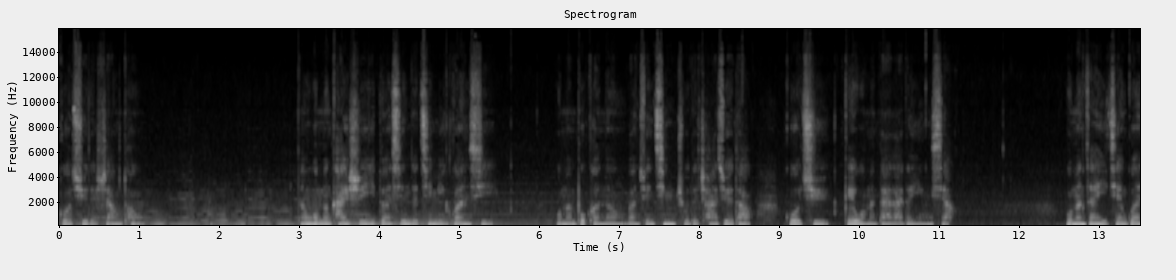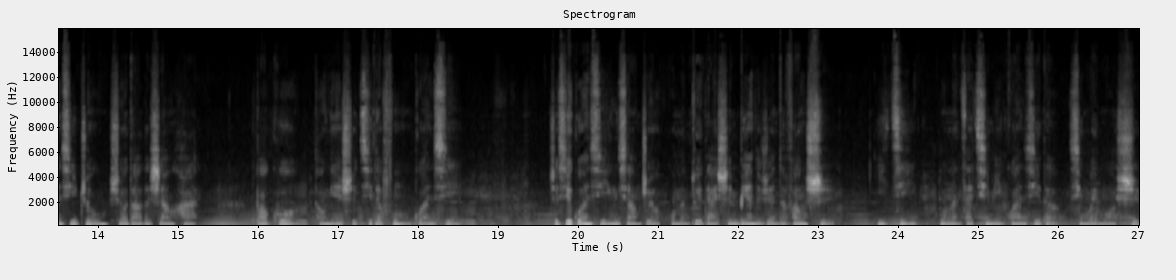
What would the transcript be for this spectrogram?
过去的伤痛。当我们开始一段新的亲密关系，我们不可能完全清楚地察觉到过去给我们带来的影响。我们在以前关系中受到的伤害，包括童年时期的父母关系，这些关系影响着我们对待身边的人的方式，以及我们在亲密关系的行为模式。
